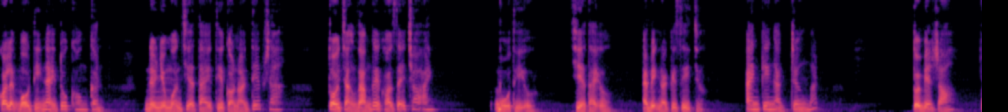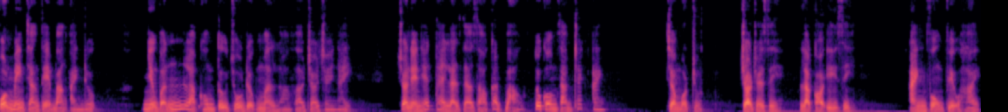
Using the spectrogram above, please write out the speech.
có lẽ bố tí này tôi không cần. Nếu như muốn chia tay thì có nói tiếp ra. Tôi chẳng dám gây khó dễ cho anh. Bố thí ư? Chia tay ư? Em định nói cái gì chứ? Anh kinh ngạc trừng mắt. Tôi biết rõ, vốn mình chẳng thể bằng anh được. Nhưng vẫn là không tự chủ được mà lo vào trò chơi này. Cho nên hết thầy là gieo gió cật bão, tôi không dám trách anh. Chờ một chút, trò chơi gì? Là có ý gì? Anh vùng vịu hỏi.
